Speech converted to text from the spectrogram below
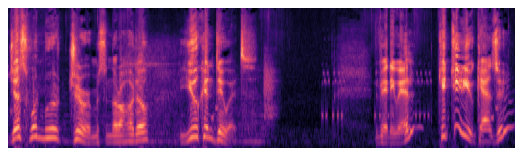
Just one more juror, Mr. Naruhodo. You can do it. Very well. Continue, Kazu.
